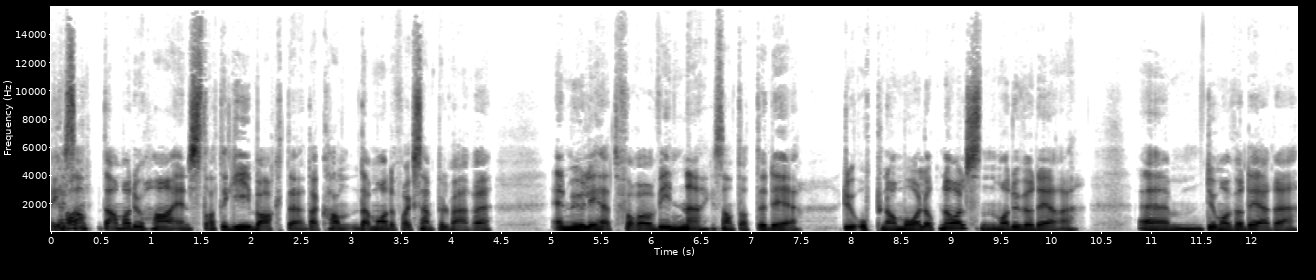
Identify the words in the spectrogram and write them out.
ikke sant. Da må du ha en strategi bak det. Da, kan, da må det for eksempel være en mulighet for å vinne, ikke sant. At det, det du oppnår måloppnåelsen, må du vurdere. Um, du må vurdere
